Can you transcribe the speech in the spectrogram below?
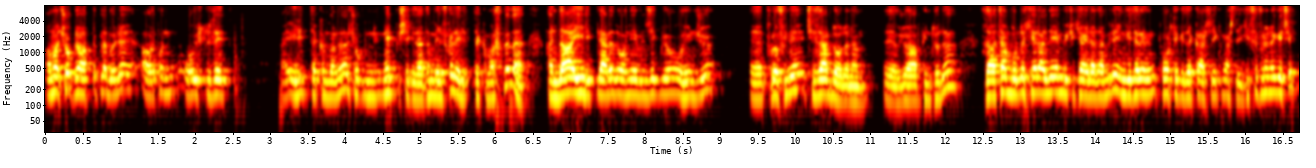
Ama çok rahatlıkla böyle Avrupa'nın o üst düzey yani elit takımlarında da çok net bir şekilde zaten Benfica da elit takım aslında da hani daha iyi liglerde de oynayabilecek bir oyuncu e, profili çizerdi o dönem e, Joao Pinto'da. Zaten buradaki herhalde en büyük hikayelerden biri İngiltere'nin Portekiz'e karşı ilk maçta 2-0 öne geçip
